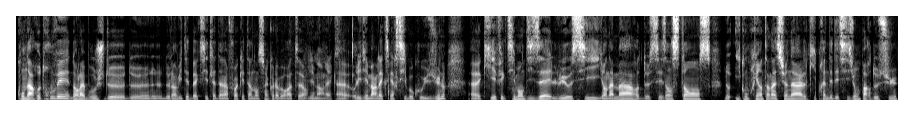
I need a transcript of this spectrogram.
qu'on a retrouvé dans la bouche de, de, de l'invité de Baxit la dernière fois, qui est un ancien collaborateur Olivier Marlex. Euh, Olivier Marlex, merci beaucoup Usul, euh, qui effectivement disait lui aussi, il y en a marre de ces instances, y compris internationales, qui prennent des décisions par-dessus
